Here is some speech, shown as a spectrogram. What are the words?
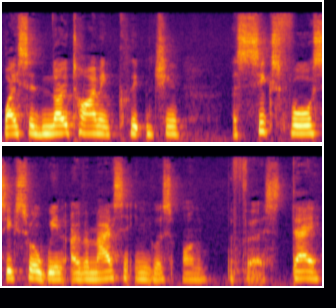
wasted no time in clinching a 6 4 6 2 win over Madison Inglis on the first day.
